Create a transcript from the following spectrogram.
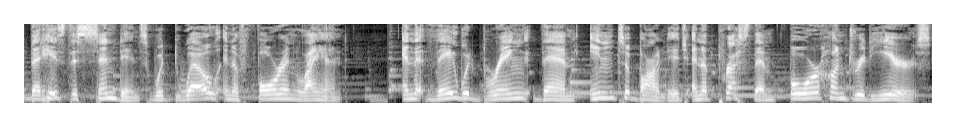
that his descendants would dwell in a foreign land and that they would bring them into bondage and oppress them 400 years.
